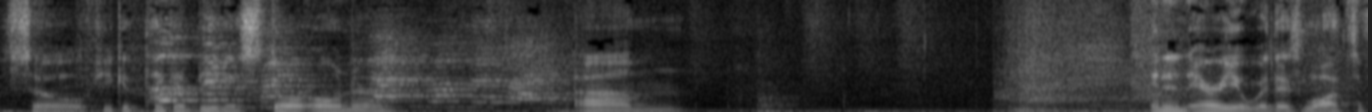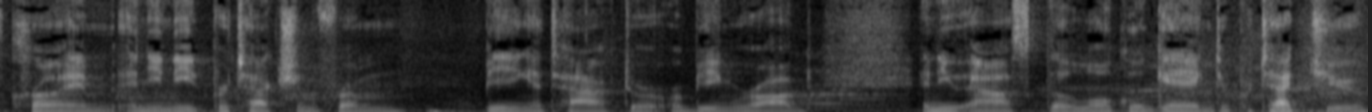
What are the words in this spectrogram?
So if you could think of being a store owner um, in an area where there's lots of crime and you need protection from being attacked or, or being robbed, and you ask the local gang to protect you,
